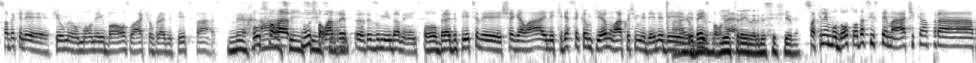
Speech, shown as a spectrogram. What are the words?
sabe aquele filme, o Moneyballs lá, que o Brad Pitt faz? Né? Vou te Ah, falar, sim, vou te sim, falar sim, re- sim. resumidamente. O Brad Pitt, ele chega lá, ele queria ser campeão lá com o time dele de, Ah, de vi, beisebol, vi né? o trailer desse filme. Só que ele mudou toda a sistemática para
